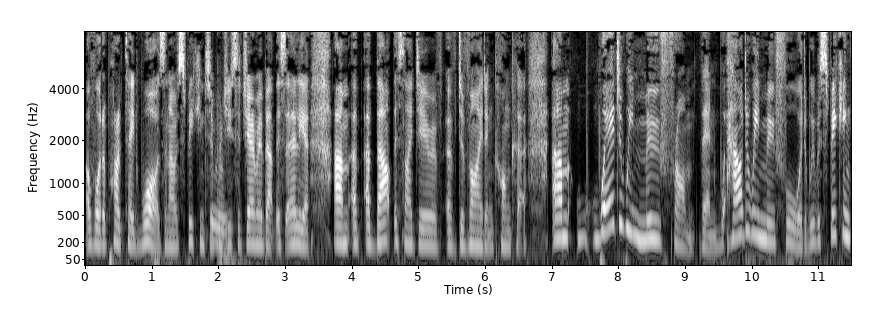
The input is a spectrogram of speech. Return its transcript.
of what apartheid was. And I was speaking to mm. producer Jeremy about this earlier, um, about this idea of, of divide and conquer. Um, where do we move from then? How do we move forward? We were speaking,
